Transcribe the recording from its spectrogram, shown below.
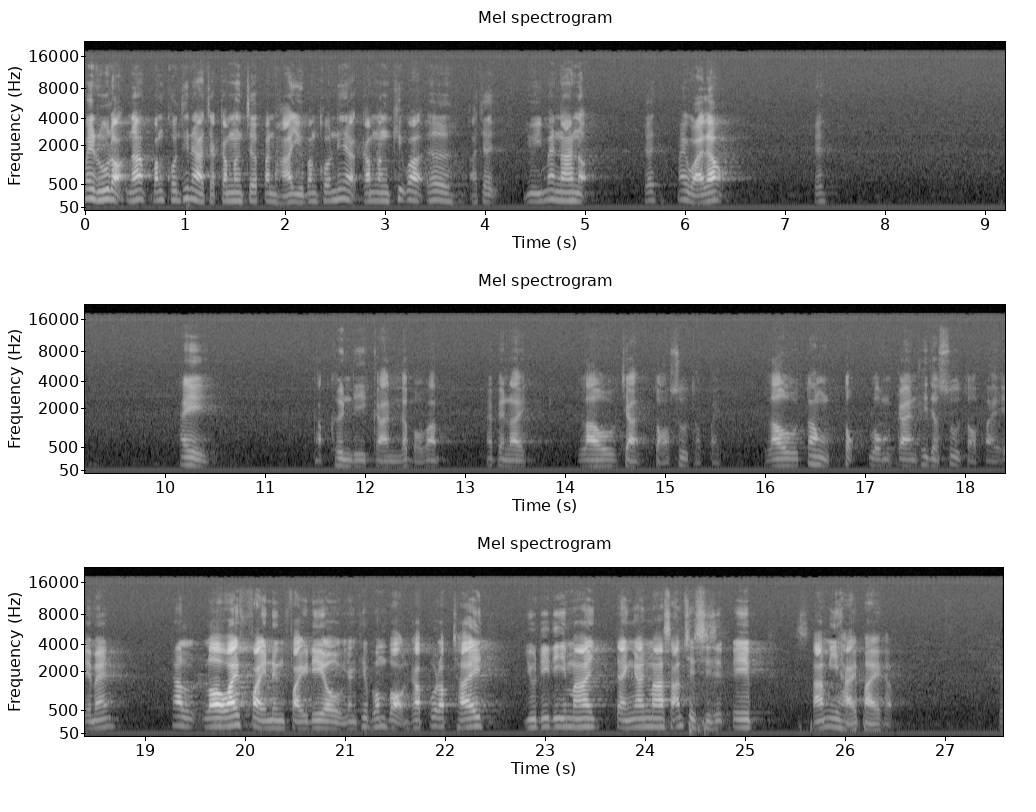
ไม่รู้หรอกนะบางคนที่น่าจะกำลังเจอปัญหาอยู่บางคนเนี่ยกำลังคิดว่า เออ อาจจะอยู่อีกไม่นานหรอกโอเคไม่ไหวแล้วให้กลับคืนดีกันแล้วบอกว่าไม่เป็นไร เราจะต่อสู้ต่อไป เราต้องตกลงกันที่จะสู้ต่อไปเอเมนถ้ารอไว้ฝ่ายหนึ่งฝ่ายเดียว อย่างที่ผมบอกครับ ผู้รับใช้อยู่ดีๆมาแต่งงานมา 30 40 ปีสามีหายไปครับเค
